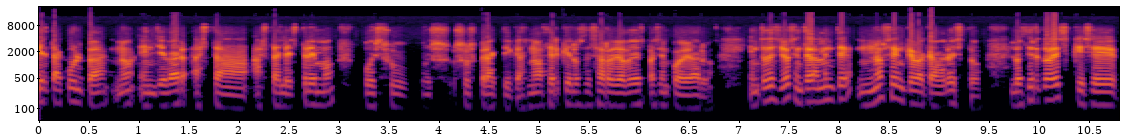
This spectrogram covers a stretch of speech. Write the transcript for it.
cierta culpa ¿no? en llevar hasta, hasta el extremo pues sus, sus, prácticas, ¿no? hacer que los desarrolladores pasen por el aro. Entonces yo sinceramente no sé en qué va a acabar esto. Lo cierto es que se,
